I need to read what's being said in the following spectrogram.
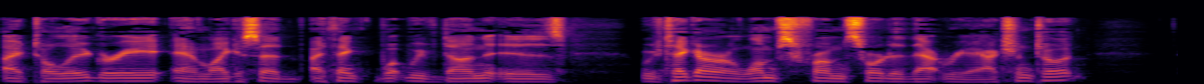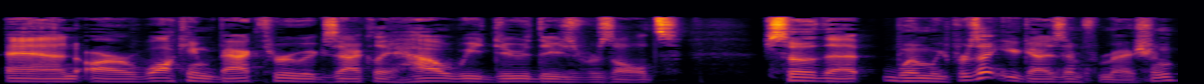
I totally agree. And like I said, I think what we've done is we've taken our lumps from sort of that reaction to it, and are walking back through exactly how we do these results so that when we present you guys information,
